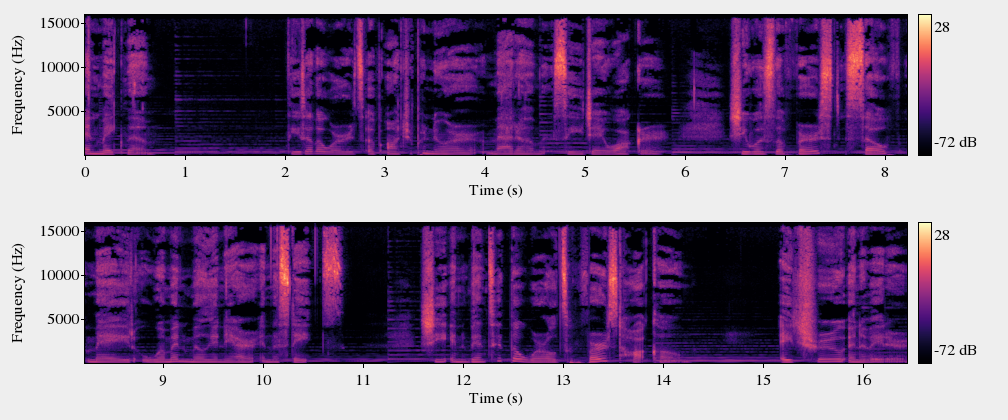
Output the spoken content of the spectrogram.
and make them. These are the words of entrepreneur Madam C.J. Walker. She was the first self made woman millionaire in the States. She invented the world's first hot comb, a true innovator.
